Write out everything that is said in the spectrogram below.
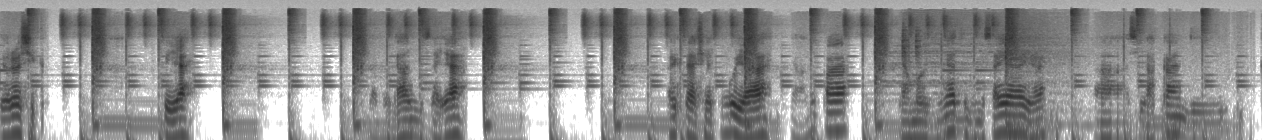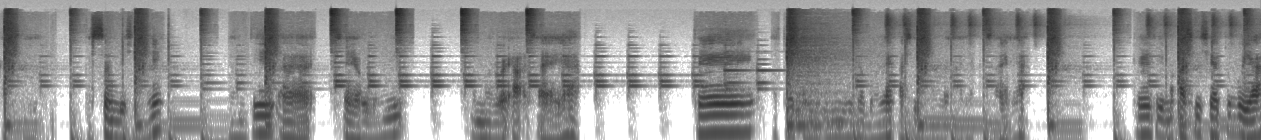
yoroshiku. Itu ya. Mudah-mudahan bisa ya. Baiklah, saya tunggu ya. Jangan lupa yang mau lihat teman saya ya. Uh, silakan dikasih pesan di sini. Nanti uh, saya hubungi nomor WA saya ya oke atau teman-teman juga boleh kasih nomor WA ke saya ya oke terima kasih saya tunggu ya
